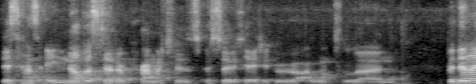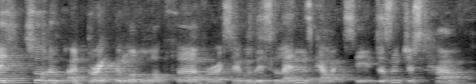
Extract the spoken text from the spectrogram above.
This has another set of parameters associated with it I want to learn. But then I sort of I break the model up further. I say, well, this lens galaxy, it doesn't just have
